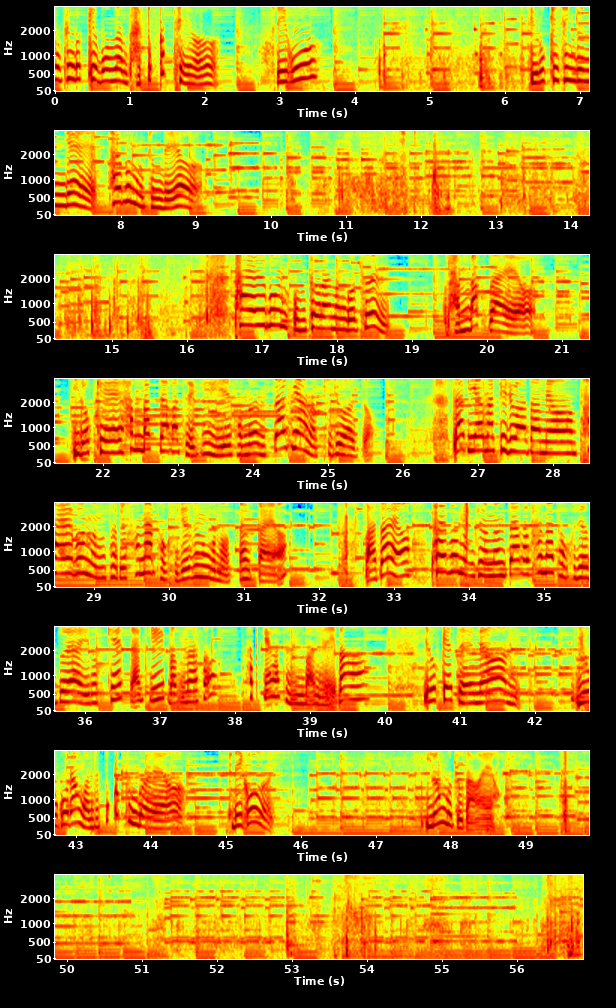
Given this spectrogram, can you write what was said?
기준이라고 생각해보면 다 똑같아요. 그리고 이렇게 생긴 게 8분 음표인데요. 음표라는 것은 반박자예요. 이렇게 한 박자가 되기 위해서는 짝이 하나 필요하죠. 짝이 하나 필요하다면 8분 음표를 하나 더 그려주는 건 어떨까요? 맞아요. 8분 음표는 짝을 하나 더 그려줘야 이렇게 짝이 만나서 합계가 된답니다. 이렇게 되면 요거랑 완전 똑같은 거예요. 그리고 이런 것도 나와요.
